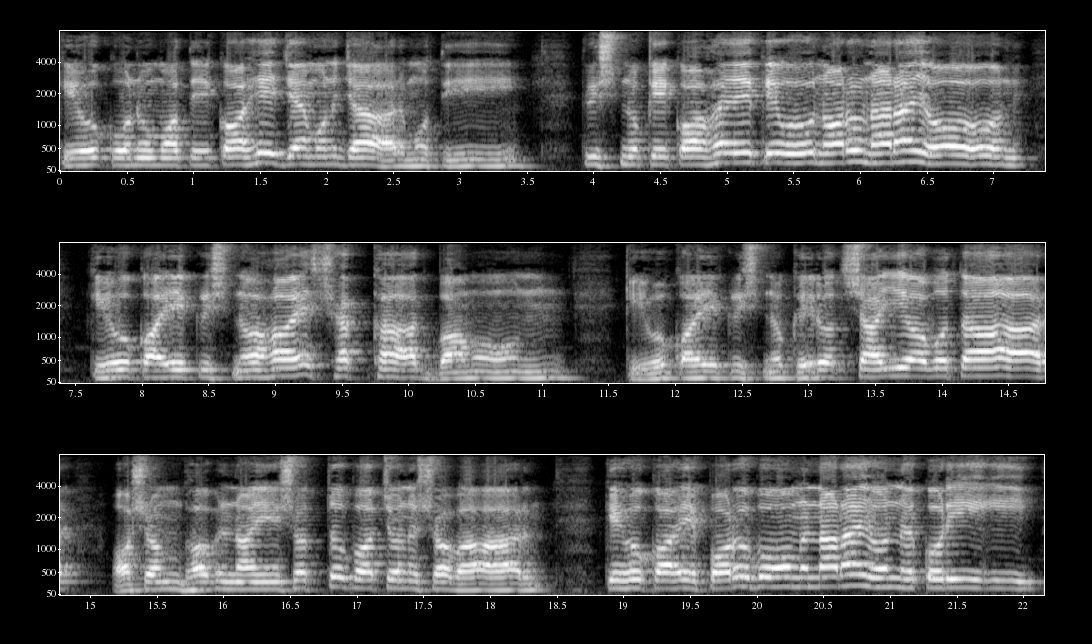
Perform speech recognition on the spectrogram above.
কেহ কোনো মতে কহে যেমন যার মতি। কৃষ্ণকে কহে কেউ নরনারায়ণ। কেহ কয়ে কৃষ্ণ হয় সাক্ষাৎ বামন। কেহ কয়ে কৃষ্ণ ক্ষীরোৎসাহী অবতার। অসম্ভব নয় সত্য বচন সবার। কেহ কহে পরবম নারায়ণ করি।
